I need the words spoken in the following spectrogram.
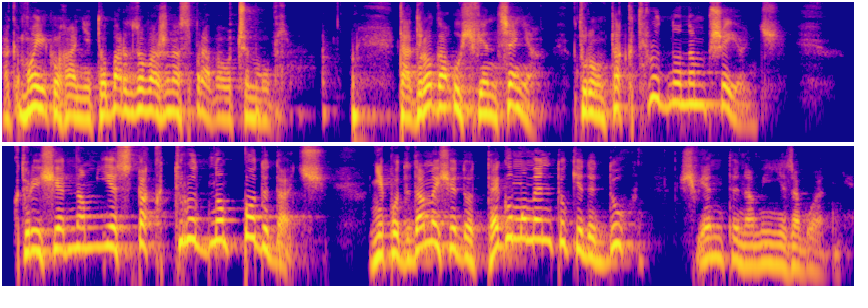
Tak, moje kochanie, to bardzo ważna sprawa, o czym mówię. Ta droga uświęcenia, którą tak trudno nam przyjąć, której się nam jest tak trudno poddać. Nie poddamy się do tego momentu, kiedy Duch Święty nami nie zawładnie.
